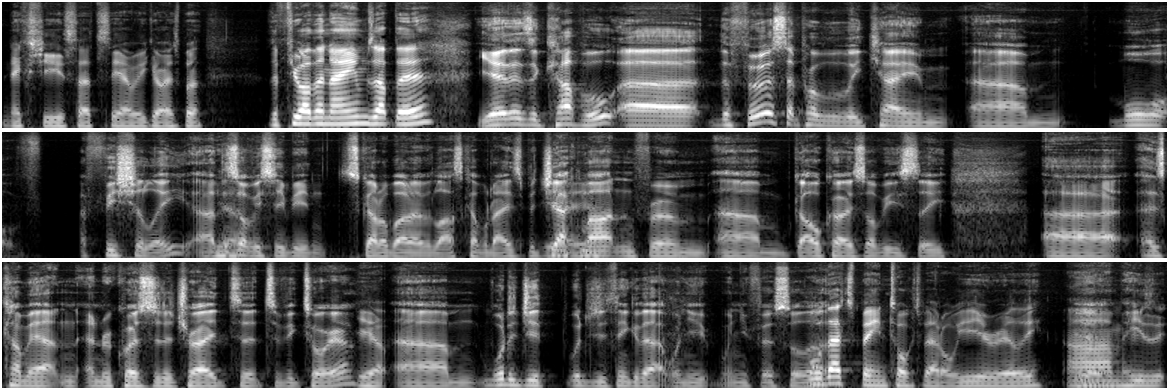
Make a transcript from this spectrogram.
next year, so that's see how he goes. But there's a few other names up there. Yeah, there's a couple. Uh, the first that probably came um, more officially. Uh, There's obviously been scuttlebutt over the last couple of days, but Yeah, Jack yeah. Martin from um, Gold Coast obviously uh, has come out and, and requested a trade to, to Victoria. Yeah. Um, what did you What did you think of that when you when you first saw that? Well, that's been talked about all year, really. Yeah. Um, he's a,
